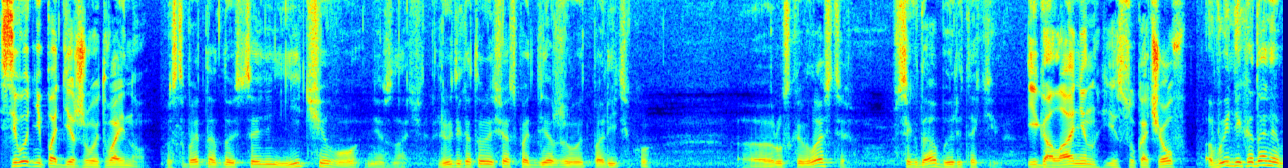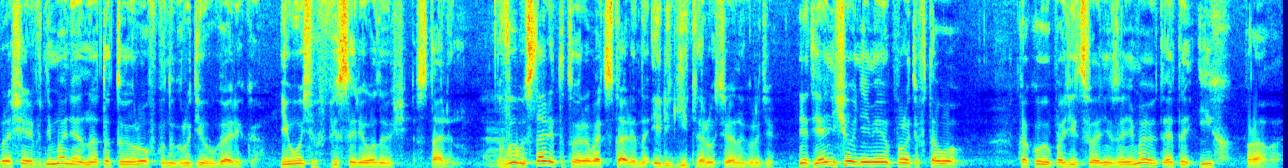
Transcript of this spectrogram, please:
сегодня поддерживают войну? Выступать на одной сцене ничего не значит. Люди, которые сейчас поддерживают политику э, русской власти, всегда были такими. И Галанин, и Сукачев. Вы никогда не обращали внимания на татуировку на груди у Гарика? Иосиф Виссарионович Сталин. Вы бы стали татуировать Сталина или Гитлера у себя на груди? Нет, я ничего не имею против того, какую позицию они занимают. Это их право,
